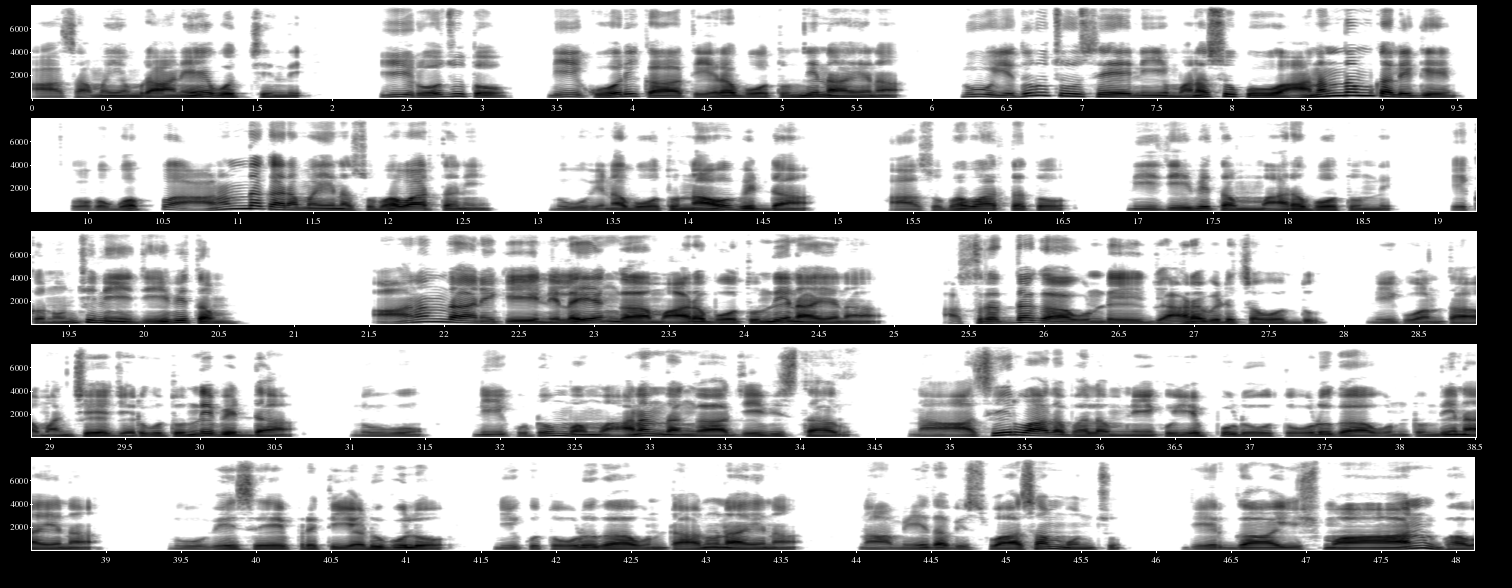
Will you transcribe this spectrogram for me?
ఆ సమయం రానే వచ్చింది. ఈ రోజుతో నీ కోరిక తీరబోతుంది నాయన. నువ్వు ఎదురు చూసే నీ మనసుకు ఆనందం కలిగే ఒక గొప్ప ఆనందకరమైన శుభవార్తని నువ్వు వినబోతున్నావు బిడ్డ. ఆ శుభవార్తతో నీ జీవితం మారబోతుంది. ఇక నుంచి నీ జీవితం ఆనందానికి నిలయంగా మారబోతుంది నాయన. అశ్రద్ధగా ఉండి జార విడచవద్దు. నీకు అంతా మంచే జరుగుతుంది బిడ్డ. నువ్వు నీ కుటుంబం ఆనందంగా జీవిస్తారు. నా ఆశీర్వాద బలం నీకు ఎప్పుడూ తోడుగా ఉంటుంది నాయన. నువ్వు వేసే ప్రతి అడుగులో నీకు తోడుగా ఉంటాను నాయన. నా మీద విశ్వాసం ఉంచు. దీర్ఘాయుష్మాన్ భవ.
